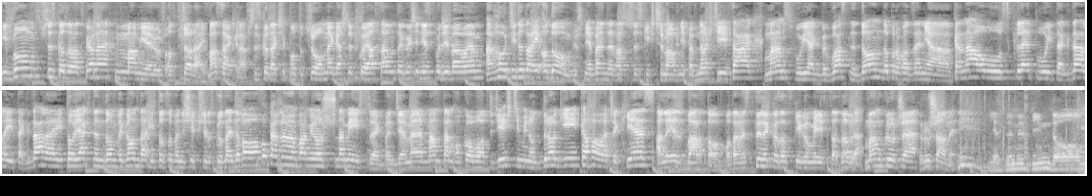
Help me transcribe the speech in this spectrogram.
i bum, wszystko załatwione. Mam je już od wczoraj. Masakra, wszystko tak się potoczyło mega szybko, ja sam tego się nie spodziewałem. A chodzi tutaj o dom, już nie będę was wszystkich trzymał w niepewności. Tak, mam swój jakby własny dom do prowadzenia kanału, sklepu i tak dalej, i tak dalej. To jak ten dom wygląda i to co będzie się w środku znajdowało, pokażemy wam już na miejscu jak będziemy. Mam tam około 30 minut drogi, kawałeczek jest, ale jest warto, bo tam jest tyle kozackiego miejsca. Dobra, mam klucze, ruszamy. Jedziemy windą.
